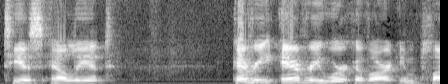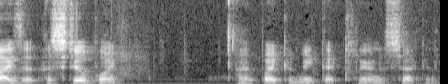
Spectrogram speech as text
T.S. Eliot. Every every work of art implies it, a still point. I hope I can make that clear in a second.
